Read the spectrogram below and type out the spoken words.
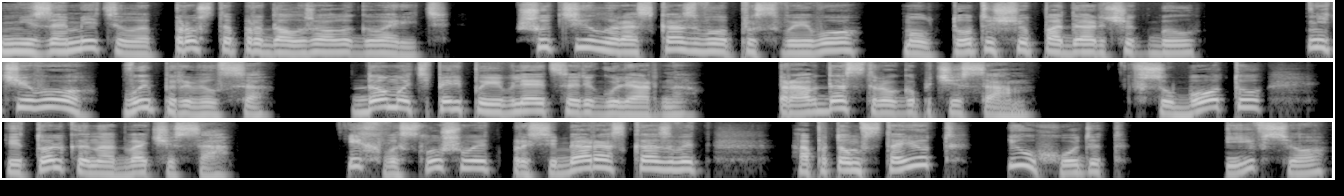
не заметила, просто продолжала говорить. Шутила, рассказывала про своего, мол, тот еще подарочек был. Ничего, выправился. Дома теперь появляется регулярно. Правда, строго по часам. В субботу и только на два часа. Их выслушивает, про себя рассказывает, а потом встает и уходит. И все.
